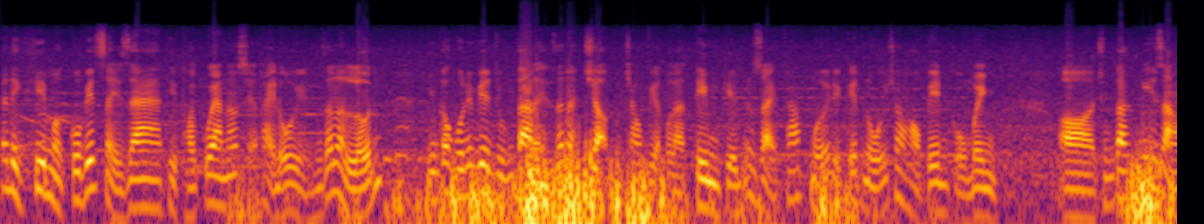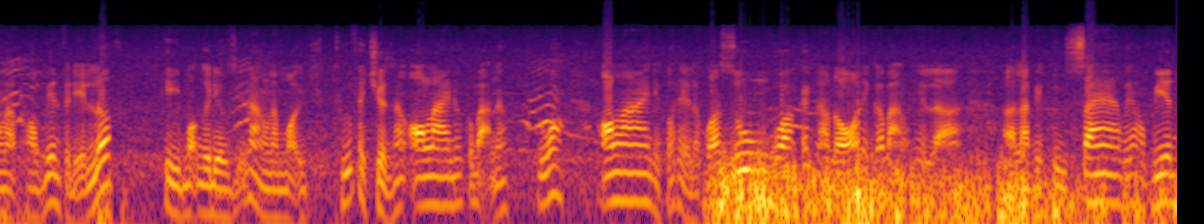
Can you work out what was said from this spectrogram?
Thế thì khi mà covid xảy ra thì thói quen nó sẽ thay đổi rất là lớn. Nhưng các huấn luyện viên chúng ta lại rất là chậm trong việc là tìm kiếm những giải pháp mới để kết nối cho học viên của mình uh, chúng ta nghĩ rằng là học viên phải đến lớp thì mọi người đều nghĩ rằng là mọi thứ phải chuyển sang online đúng các bạn đúng không? Online thì có thể là qua zoom qua cách nào đó thì các bạn có thể là uh, làm việc từ xa với học viên.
